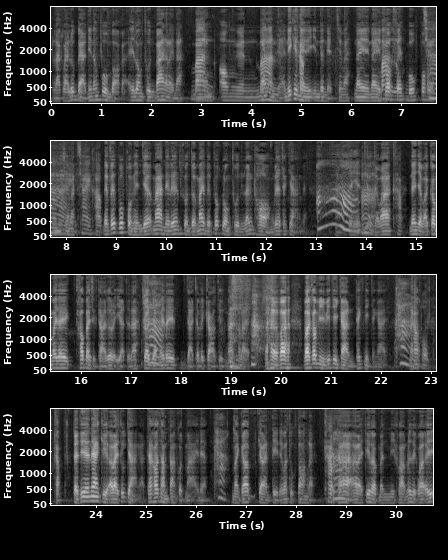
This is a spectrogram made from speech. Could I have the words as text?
หลากหลายรูปแบบนี่น้องภูมิบอกอะไอ้ลงทุนบ้านอะไรนะ บ้านออมเงินบ้าบ้านนเนี่ยอันนี้คือคในรับอินเทอร์เน็ตใช่ไหมในในบ้านพวกลง Facebook พวกอะไรพวกนี้ใช่ไหมใช่ครับใน Facebook ผมเห็นเยอะมากในเรื่องคนตัวไม่เป็นพวกลงทุนเรื่องทองเรื่องทักอย่างเนี่ยอ๋อ จะเห็นอยู่อ่าแต่ว่าครับเนื่องจากว่าก็ไม่ได้เข้าไปศึกษาโดยละเอียดนะก็ยังไม่ได้อยากจะไปกล่าวถึงมากเท่าไหร่ว่าว่าเขามีวิธีการเทคนิคยังไงค่ะนะคครัรับบผมครับ แต่ที่แน่ๆคืออะไรทุกอย่างอะถ้าเขาทำตามกฎหมายเนี่ยค่ะมันก็การันตีได้ว่าถูกต้องแหละครับแต่ถ้าอะไรที่แบบมันมีความรู้สึกว่า เอ้ย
